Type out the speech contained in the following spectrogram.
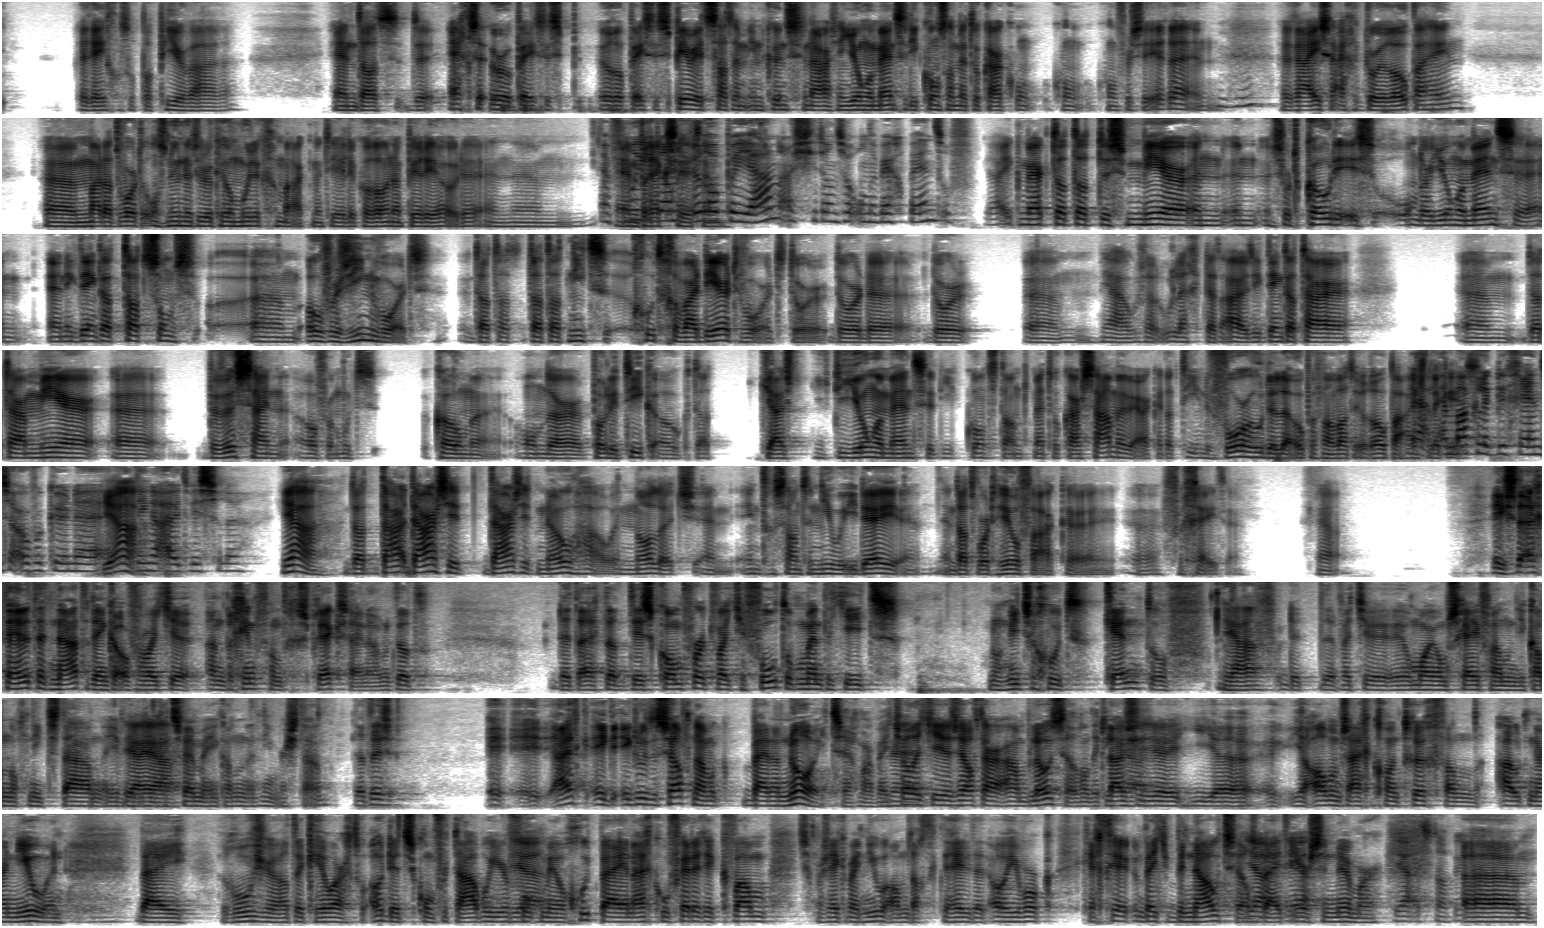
regels op papier waren. En dat de echte Europese, Europese spirit zat hem in kunstenaars en jonge mensen die constant met elkaar con, con, converseren en Mhm. reizen eigenlijk door Europa heen. Um, maar dat wordt ons nu natuurlijk heel moeilijk gemaakt met die hele coronaperiode en, um, En voel en je Brexit. dan Europeaan als je dan zo onderweg bent? Of? Ja, ik merk dat dat dus meer een, een, een soort code is onder jonge mensen. En, en ik denk dat dat soms um, overzien wordt. Dat dat, dat dat niet goed gewaardeerd wordt door, door de... Door, um, ja, hoe, zou, hoe leg ik dat uit? Ik denk dat daar, um, dat daar meer uh, bewustzijn over moet komen onder politiek ook. Dat juist die jonge mensen die constant met elkaar samenwerken, dat die in de voorhoede lopen van wat Europa eigenlijk ja, en is. makkelijk de grenzen over kunnen Ja. en dingen uitwisselen. Ja, dat, daar, daar zit, daar zit know-how en knowledge en interessante nieuwe ideeën. En dat wordt heel vaak uh, uh, vergeten. Ja. Ik zit eigenlijk de hele tijd na te denken over wat je aan het begin van het gesprek zei. Namelijk dat, dat, eigenlijk dat discomfort wat je voelt op het moment dat je iets nog niet zo goed kent. Of, Ja. of de, de- wat je heel mooi omschreef van je kan nog niet staan. Je, Ja, je ja. gaat zwemmen en je kan net niet meer staan. Dat is... eh, eh, Eigenlijk, ik, ik doe het zelf namelijk bijna nooit, zeg maar. Weet je wel, dat je jezelf daaraan blootstelt. Want ik luister Ja. je, je, je albums eigenlijk gewoon terug van oud naar nieuw. En bij Rouge had ik heel erg... Oh, dit is comfortabel, hier voel ik me heel goed bij. En eigenlijk hoe verder ik kwam, zeg maar zeker bij het nieuwe album... dacht ik de hele tijd, oh, hier word ik, ik kreeg een beetje benauwd zelfs Ja, bij het ja. eerste nummer. ja, dat snap ik. Ehm,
